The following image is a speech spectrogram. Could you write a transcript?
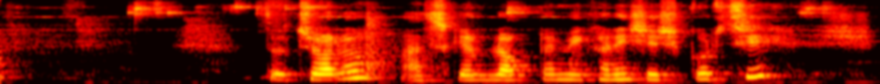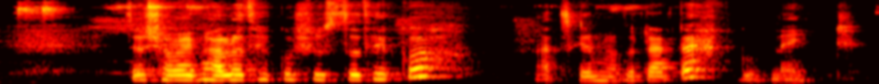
তো চলো, আজকের ব্লগটা আমি এখানেই শেষ করছি। তো সবাই ভালো থেকো, সুস্থ থেকো। আজকের মতো টাটা, গুড নাইট।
